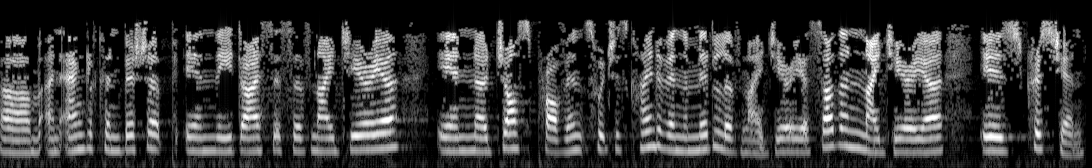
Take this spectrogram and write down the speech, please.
um, an Anglican bishop in the Diocese of Nigeria in uh, Jos province, which is kind of in the middle of Nigeria. Southern Nigeria is Christian,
